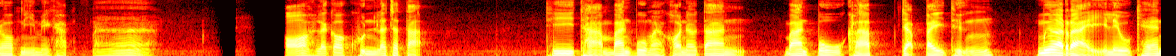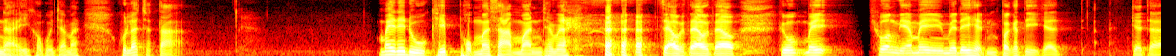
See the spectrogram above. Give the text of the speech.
รอบนี้ไหมครับอ่า อ๋อ แล้วก็คุณรัชตะ ที่ถามบ้านปูมาขอแนวต้าน บ้านปูครับ จะไปถึงเมื่อไหร่เร็วแค่ไหน ขอบคุณจ้ามาก คุณรัชตะ ไม่ได้ดูคลิปผมมาสามวันใช่ไหมแซวแซวแซวคือไม่ช่วงนี้ไม่ไม่ได้เห็นปกติแกแกจะ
